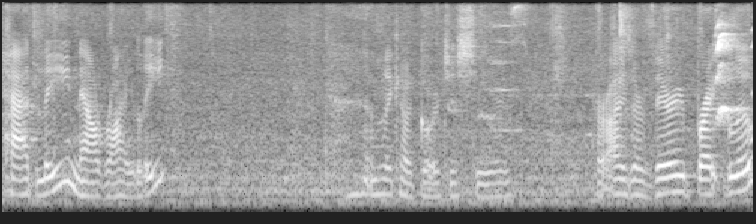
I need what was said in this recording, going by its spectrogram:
Hadley, now Riley. Look how gorgeous she is. Her eyes are very bright blue.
